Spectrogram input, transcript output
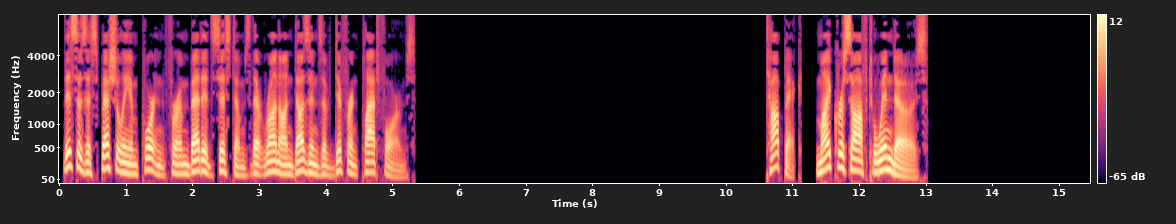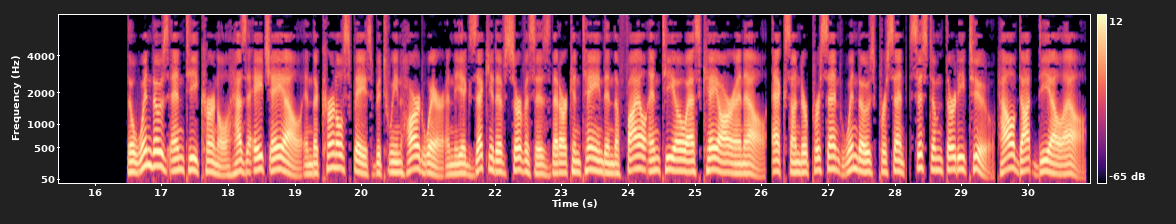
This is especially important for embedded systems that run on dozens of different platforms. Topic: Microsoft Windows. The Windows NT kernel has a HAL in the kernel space between hardware and the executive services that are contained in the file ntoskrnl, x under %Windows percent system32 hal.dll.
